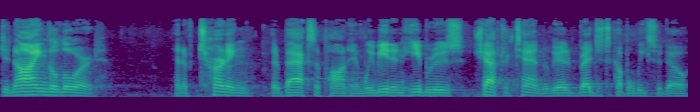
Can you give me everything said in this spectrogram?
denying the Lord and of turning their backs upon him. We read in Hebrews chapter 10, we read just a couple weeks ago.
